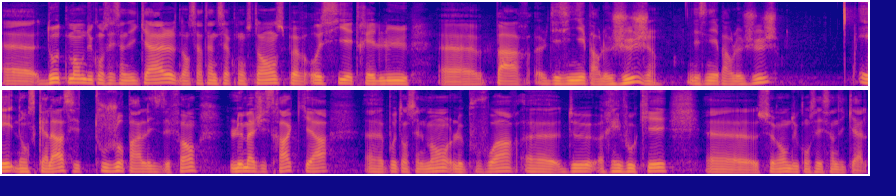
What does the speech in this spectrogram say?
Euh, d'autres membres du conseil syndical, dans certaines circonstances, peuvent aussi être élus euh, par, désignés par le juge, par le juge. Et dans ce cas-là, c'est toujours par la liste des formes le magistrat qui a euh, potentiellement le pouvoir de révoquer ce membre du conseil syndical.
